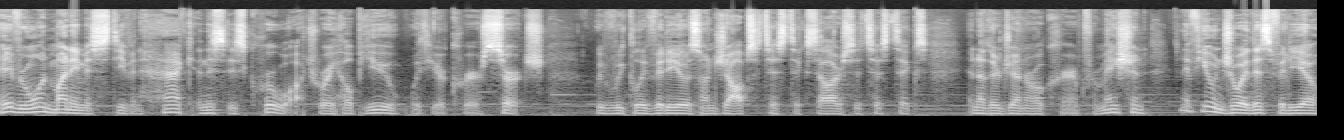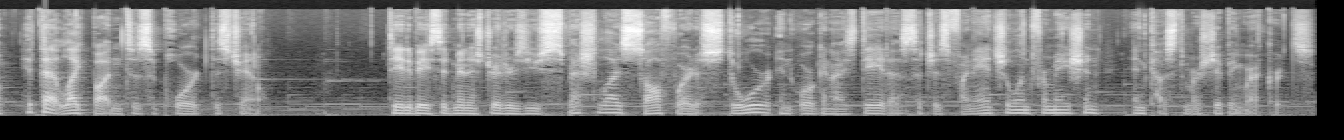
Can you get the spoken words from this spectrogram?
Hey everyone, my name is Stephen Hack, and this is Career Watch, where I help you with your career search. We have weekly videos on job statistics, salary statistics, and other general career information. And if you enjoy this video, hit that like button to support this channel. Database administrators use specialized software to store and organize data such as financial information and customer shipping records.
